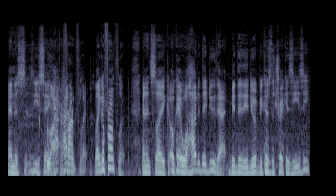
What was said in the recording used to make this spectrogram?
and it's, you say like a front flip, like a front flip, and it's like, okay, well, how did they do that? Did they do it because the trick is easy?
